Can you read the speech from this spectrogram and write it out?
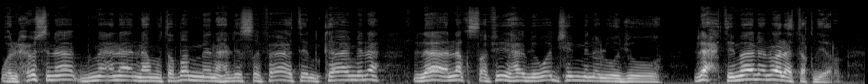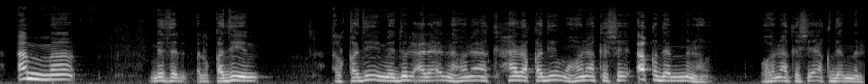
والحسنى بمعنى أنها متضمنة لصفات كاملة لا نقص فيها بوجه من الوجوه لا احتمالا ولا تقديرا. أما مثل القديم القديم يدل على أن هناك هذا قديم وهناك شيء أقدم منه وهناك شيء أقدم منه.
